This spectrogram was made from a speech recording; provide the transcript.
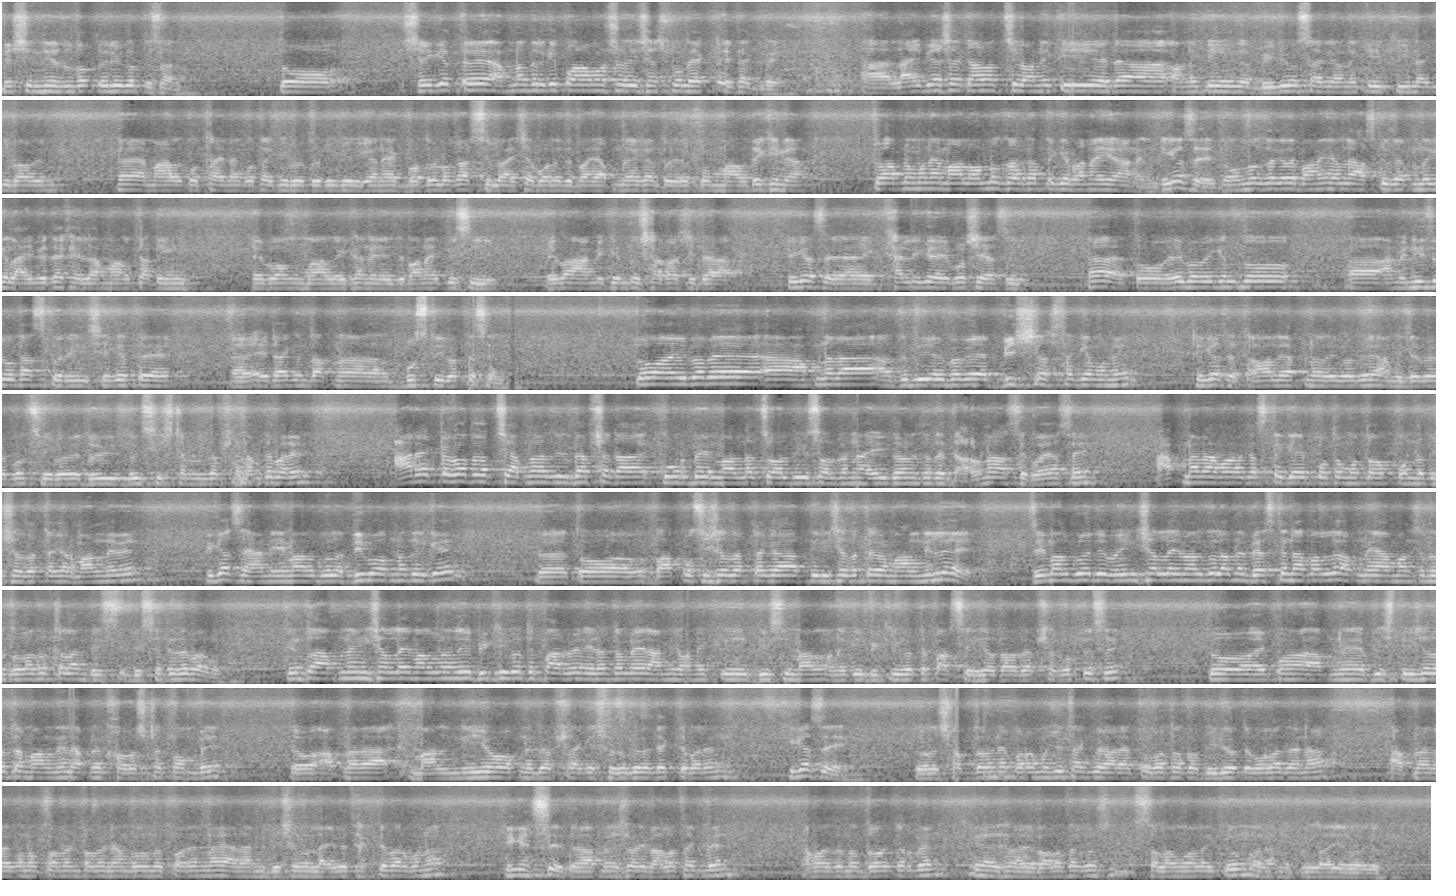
মেশিন নিয়ে জুতো তৈরি করতে চান। তো সেই ক্ষেত্রে আপনাদেরকে পরামর্শ এই শেষ পর্যন্ত একটাই থাকবে। আর লাইভে আসার কারণ হচ্ছে অনেকেই এটা, অনেকেই ভিডিও সারি অনেকেই কী না কি ভাবেন হ্যাঁ মাল কোথায় না কোথায় কীভাবে তৈরি করি। এখানে এক ভদ্রলোক আসছিল, আইসা বলে যে, ভাই আপনার এখানে তো এরকম মাল দেখি না। তো আপনি মনে হয় মাল অন্য জায়গা থেকে বানাইয়ে আনেন, ঠিক আছে? তো অন্য জায়গায় বানিয়ে আনলে আজকে যে আপনাদেরকে লাইভে দেখাইলাম মাল কাটিং এবং মাল এখানে যে বানাইতেছি, এবং আমি কিন্তু সাদা সিধা, ঠিক আছে? খালি গায়ে বসে আছি হ্যাঁ? তো এইভাবে কিন্তু আমি নিজেও কাজ করি, সেক্ষেত্রে এটা কিন্তু আপনারা বুঝতেই পারতেছেন। তো এইভাবে আপনারা যদি এইভাবে বিশ্বাস থাকে মনে, ঠিক আছে? তাহলে আপনারা এইভাবে, আমি যেভাবে বলছি, এইভাবে দুই দুই সিস্টেমের ব্যবসা নামতে পারেন। আর একটা কথা হচ্ছে, আপনারা যদি ব্যবসাটা করবেন, মালটা চলবে কি চলবে না, এই ধরনের যাদের ধারণা আছে, ভয় আছে, আপনারা আমার কাছ থেকে প্রথমত পনেরো বিশ হাজার টাকার মাল নেবেন। ঠিক আছে? আমি এই মালগুলো দিব আপনাদেরকে। তো বা পঁচিশ হাজার টাকা, তিরিশ হাজার টাকার মাল নিলে যে মালগুলো দেবো, ইনশাল্লাহ এই মালগুলো আপনি বেচতে না পারলে আপনি আমার সাথে যোগাযোগ করলে আমি বেচ- বেচতে দিতে পারব। কিন্তু আপনি ইনশাল্লাহ এই মালগুলো নিয়ে বিক্রি করতে পারবেন, এরকমের আমি অনেকেই দিছি মাল, অনেকেই বিক্রি করতে পারছে তারা ব্যবসা করতেছে। তো আপনি বিশ তিরিশ হাজার টাকা মাল নিলে আপনার খরচটা কমবে। তো আপনারা মাল নিয়েও আপনি ব্যবসাকে শুরু করে দেখতে পারেন, ঠিক আছে? তো সব ধরনের পরামর্শ থাকবে, আর এত কথা তো ভিডিওতে বলা যায় না। আপনারা কোনো কমেন্ট টমেন্ট এখন পর্যন্ত করেন না আর আমি বেশি লাইভে থাকতে পারব না, ঠিক আছে? তো আপনারা সবাই ভালো থাকবেন, আমার জন্য দোয়া করবেন, ঠিক আছে? সবাই ভালো থাকুন, সালামু আলাইকুম রহমতুল্লাহ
